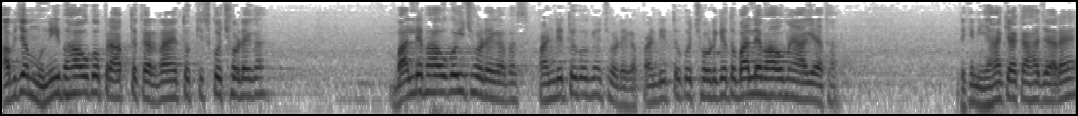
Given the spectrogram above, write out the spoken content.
अब जब मुनि भाव को प्राप्त करना है तो किसको छोड़ेगा? बाल्य भाव को ही छोड़ेगा बस। पांडित्य को क्यों छोड़ेगा? पांडित्य को छोड़ के तो बाल्य भाव में आ गया था। लेकिन यहाँ क्या कहा जा रहा है?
